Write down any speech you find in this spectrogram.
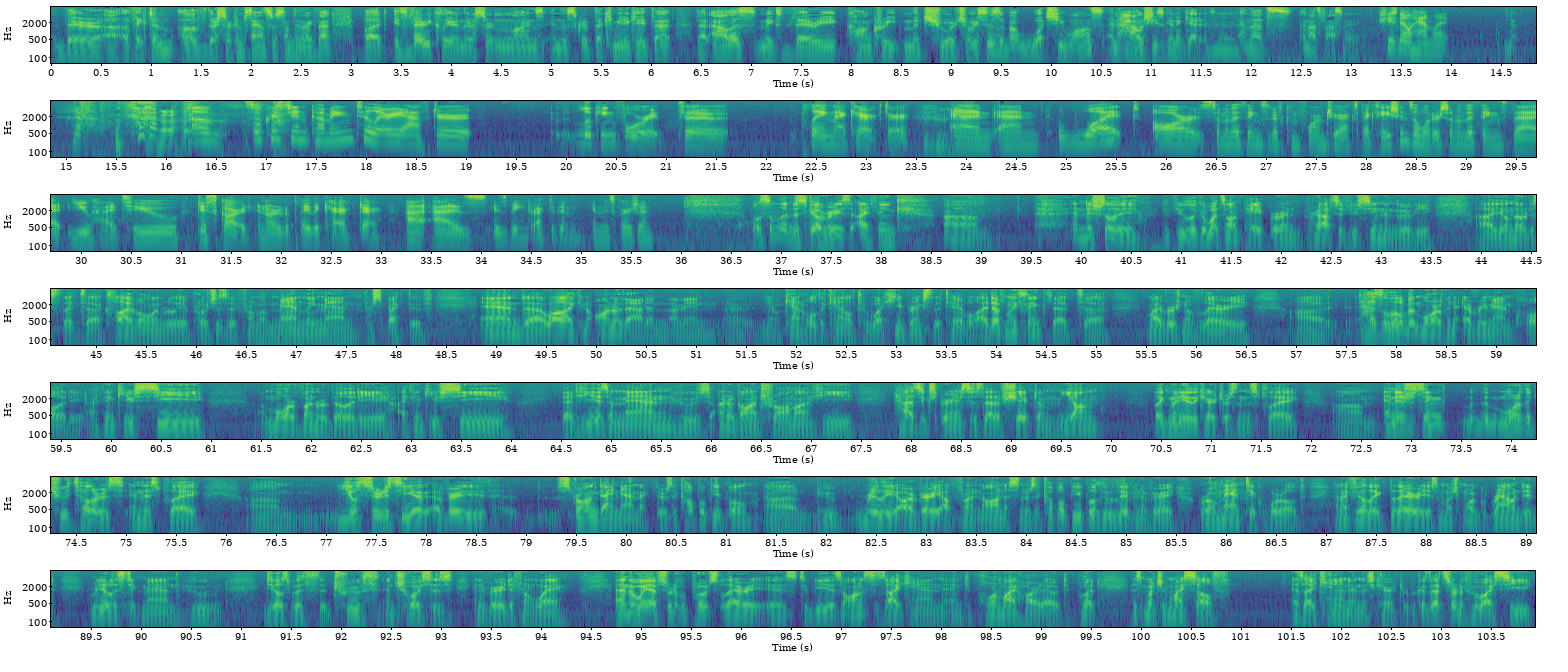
they're a, a victim of their circumstance or something like that. But it's very clear, and there are certain lines in the script that communicate that that Alice makes very concrete, mature choices about what she wants and how she's going to get it, and that's and that's fascinating. She's no Hamlet. No. No. Um, so, Christian, coming to Larry after looking forward to playing that character, and and what are some of the things that have conformed to your expectations, and what are some of the things that you had to discard in order to play the character uh, as is being directed in in this version? Well, some of the discoveries, I think, um, initially, if you look at what's on paper, and perhaps if you've seen the movie, uh, you'll notice that uh, Clive Owen really approaches it from a manly man perspective. And uh, while I can honor that, and I mean, uh, you know, can't hold a candle to what he brings to the table, I definitely think that uh, my version of Larry uh, has a little bit more of an everyman quality. I think you see uh, more vulnerability. I think you see that he is a man who's undergone trauma. He has experiences that have shaped him young, like many of the characters in this play. Um, and interesting, the more the truth tellers in this play, um, you'll sort of see a, a very strong dynamic. There's a couple people uh, who really are very upfront and honest, and there's a couple people who live in a very romantic world. And I feel like Larry is a much more grounded, realistic man who deals with truth and choices in a very different way. And the way I've sort of approached Larry is to be as honest as I can and to pour my heart out, to put as much of myself as I can in this character, because that's sort of who I see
